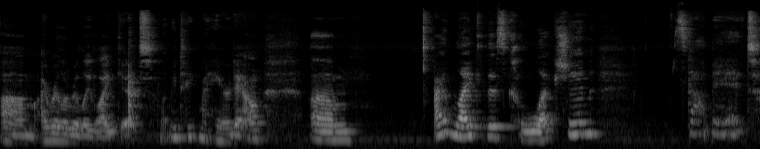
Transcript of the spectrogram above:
Um, I really, really like it. Let me take my hair down. Um, I like this collection. Stop it.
